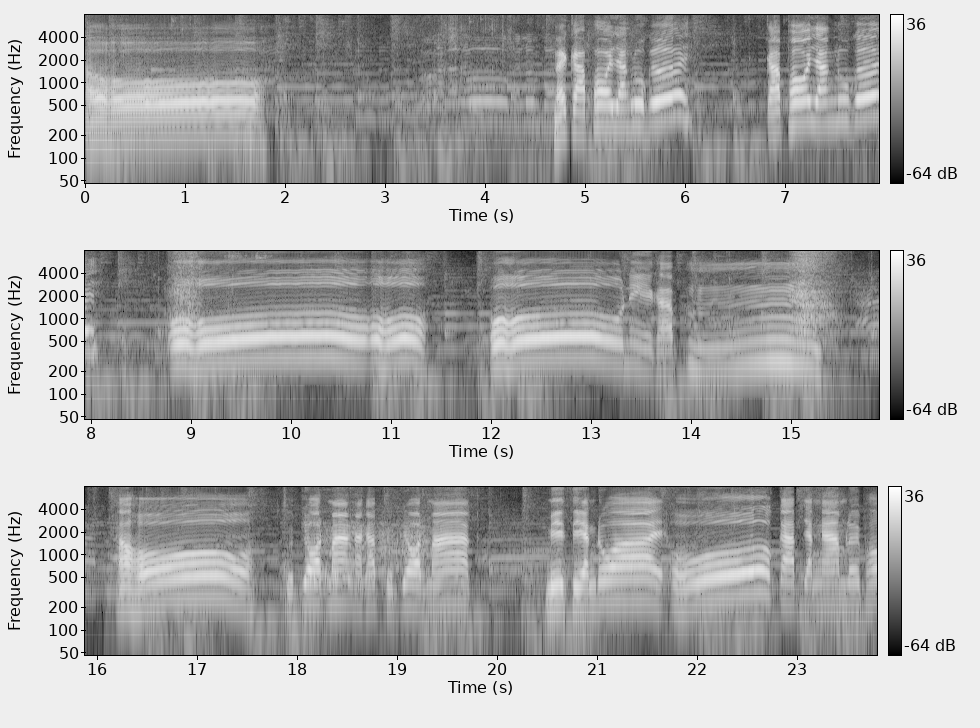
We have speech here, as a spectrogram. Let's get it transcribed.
โอ้โหไหนกราบพ่อยังลูกเอ้ยกราบพ่อยังลูกเอ้ยโอ้โหโอ้โหโอ้โหนี่ครับอืมอ้าโห สุดยอดมากนะครับ สุดยอดมาก มีเสียงด้วย โอ้กราบอย่างงามเลยพ่อ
